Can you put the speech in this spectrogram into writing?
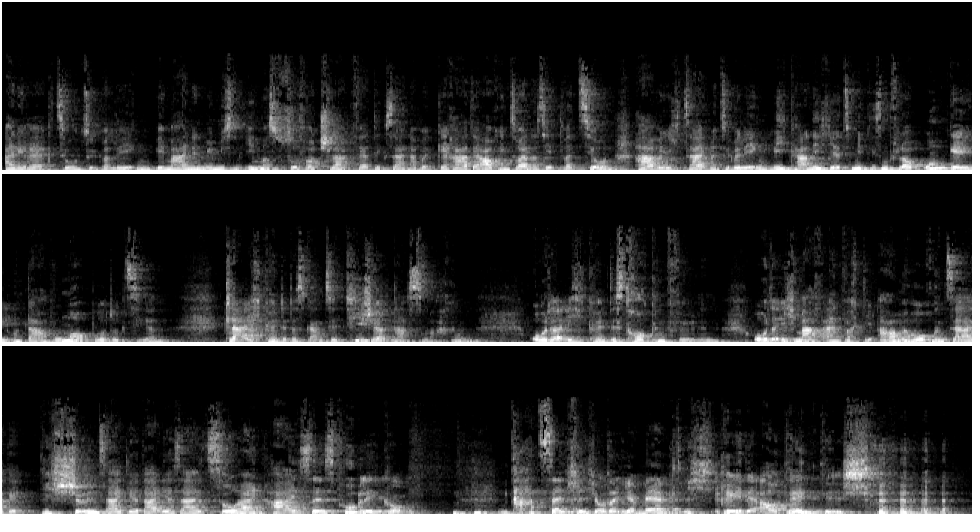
eine Reaktion zu überlegen. Wir meinen, wir müssen immer sofort schlagfertig sein, aber gerade auch in so einer Situation habe ich Zeit, mir zu überlegen, wie kann ich jetzt mit diesem Flop umgehen und da Humor produzieren. Klar, ich könnte das ganze T-Shirt nass machen. Oder ich könnte es trocken föhnen. Oder ich mache einfach die Arme hoch und sage, wie schön seid ihr da, ihr seid so ein heißes Publikum. Tatsächlich, oder ihr merkt, ich rede authentisch.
